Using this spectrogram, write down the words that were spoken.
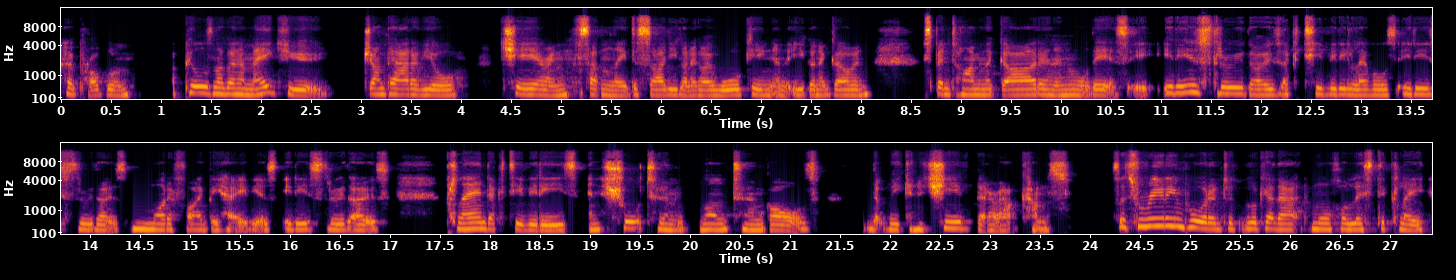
her problem. A pill's not going to make you jump out of your chair and suddenly decide you're going to go walking and that you're going to go and spend time in the garden and all this. It, it is through those activity levels, it is through those modified behaviors, it is through those planned activities and short term and long term goals that we can achieve better outcomes. So it's really important to look at that more holistically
